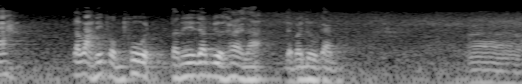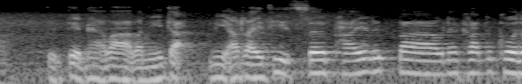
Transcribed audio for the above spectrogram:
นะ ระหว่างที่ผมพูด ตอนนี้ยอดวิวเท่าไหร่ละ เดี๋ยวมาดูกันตื่นเต้นนะฮะว่าวันนี้จะมีอะไรที่เซอร์ไพรส์หรือเปล่านะครับ ทุกคน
